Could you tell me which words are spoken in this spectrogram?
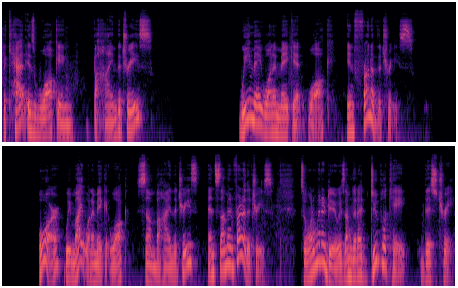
The cat is walking behind the trees. We may want to make it walk in front of the trees. Or we might want to make it walk some behind the trees and some in front of the trees. So what I'm going to do is I'm going to duplicate this tree.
